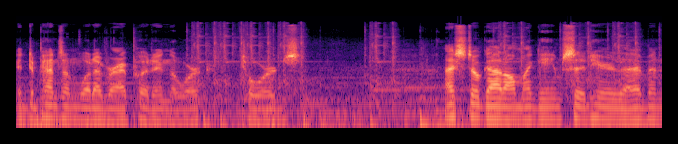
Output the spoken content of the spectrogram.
It depends on whatever I put in the work towards. I still got all my games sitting here that I've been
